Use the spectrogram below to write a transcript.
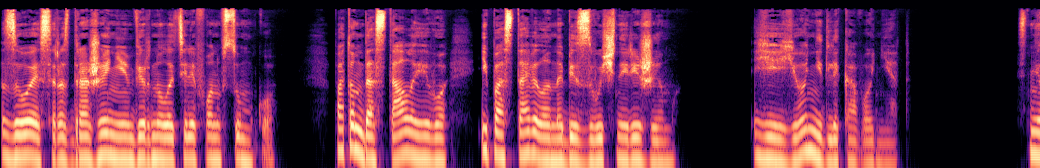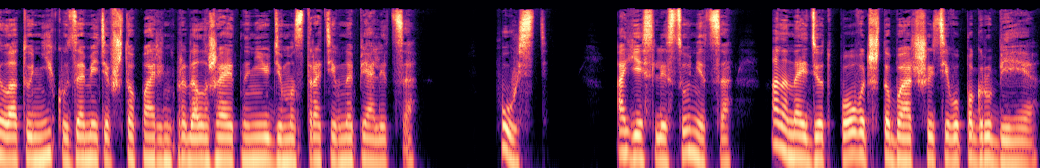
Зоя с раздражением вернула телефон в сумку. Потом достала его и поставила на беззвучный режим. Её ни для кого нет. Сняла тунику, заметив, что парень продолжает на нее демонстративно пялиться. Пусть. А если сунется, она найдет повод, чтобы отшить его погрубее.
